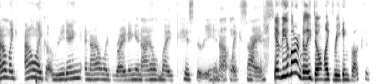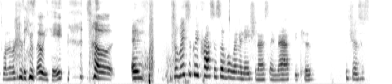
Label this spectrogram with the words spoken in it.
I don't like I don't like reading, and I don't like writing, and I don't like history, and I don't like science. Yeah, me and Lauren really don't like reading books. It's one of our things that we hate. So And so basically, process of elimination, I say math because it's just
